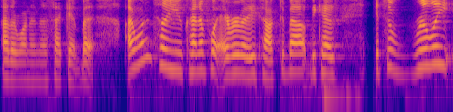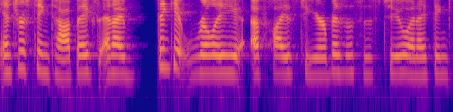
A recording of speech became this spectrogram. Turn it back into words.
other one in a second, but I want to tell you kind of what everybody talked about because it's a really interesting topics and I think it really applies to your businesses too. And I think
